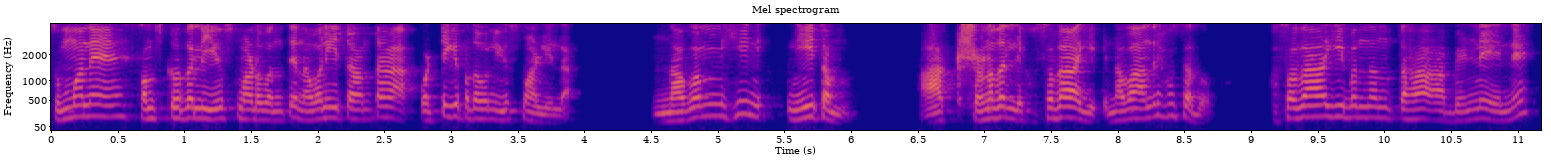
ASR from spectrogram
ಸುಮ್ಮನೆ ಸಂಸ್ಕೃತದಲ್ಲಿ ಯೂಸ್ ಮಾಡುವಂತೆ ನವನೀತ ಅಂತ ಒಟ್ಟಿಗೆ ಪದವನ್ನು ಯೂಸ್ ಮಾಡ್ಲಿಲ್ಲ. ನವಂ ಹಿ ನೀತಂ. ಆ ಕ್ಷಣದಲ್ಲಿ ಹೊಸದಾಗಿ, ನವ ಅಂದ್ರೆ ಹೊಸದು. ಹೊಸದಾಗಿ ಬಂದಂತಹ ಆ ಬೆಣ್ಣೆಯನ್ನೇ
